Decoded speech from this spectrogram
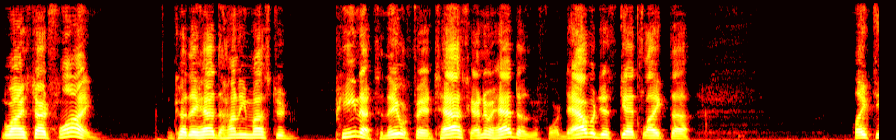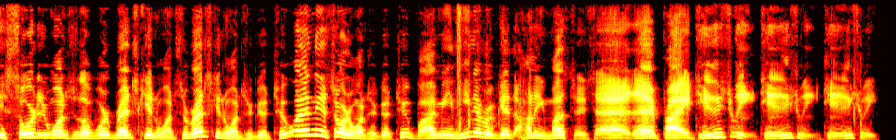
when I started flying because they had the honey mustard peanuts and they were fantastic. I never had those before. Dad would just get like the like the assorted ones or the redskin ones. The redskin ones are good too. And the assorted ones are good too. But I mean, he never get the honey mustard. He said, ah, they're probably too sweet, too sweet, too sweet.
